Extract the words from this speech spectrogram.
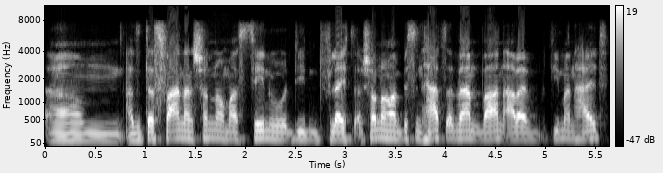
Ähm, also das waren dann schon nochmal Szenen, die vielleicht schon nochmal ein bisschen herzerwärmend waren, aber die man halt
